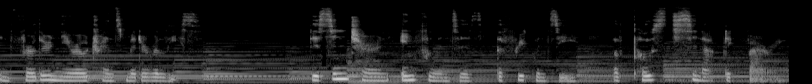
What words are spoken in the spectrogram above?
in further neurotransmitter release. This in turn influences the frequency of postsynaptic firing.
